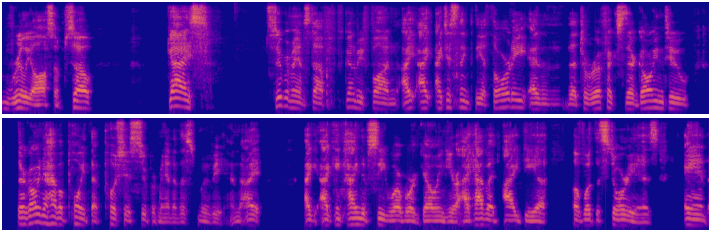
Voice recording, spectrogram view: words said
really awesome. So, guys, Superman stuff is going to be fun. I, I, I just think the Authority and the Terrifics they're going to they're going to have a point that pushes Superman in this movie, and I I, I can kind of see where we're going here. I have an idea of what the story is, and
